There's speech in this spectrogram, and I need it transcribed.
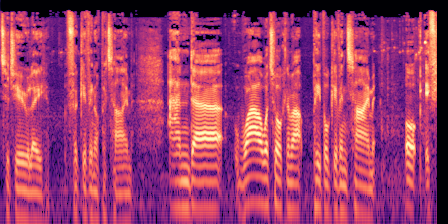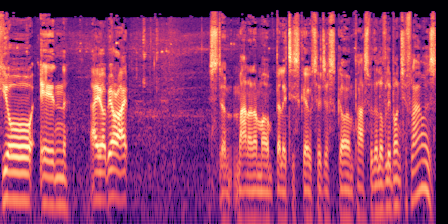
to Julie for giving up her time. And uh, while we're talking about people giving time up, if you're in. Hey, up, you're all right? Just a man on a mobility scooter just going past with a lovely bunch of flowers.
